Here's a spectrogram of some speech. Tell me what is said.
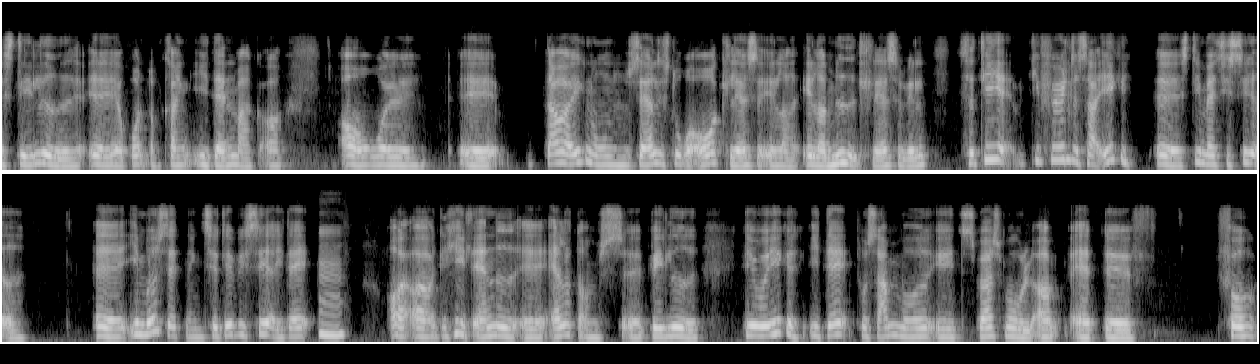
stillede øh, rundt omkring i Danmark, og, og øh, øh, der var ikke nogen særlig stor overklasse eller, eller middelklasse, vel? Så de, de følte sig ikke øh, stigmatiseret, øh, i modsætning til det, vi ser i dag. Mm. Og, og det helt andet øh, alderdomsbillede. Øh, det er jo ikke i dag på samme måde et spørgsmål om at øh, få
